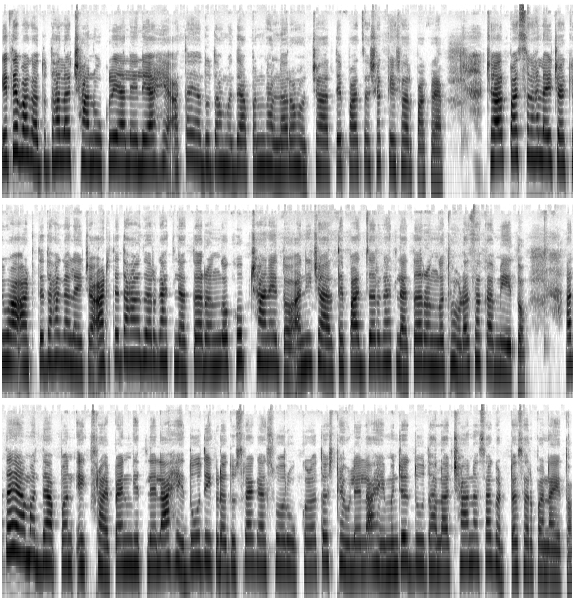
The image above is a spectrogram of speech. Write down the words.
इथे बघा दुधाला छान उकळी आलेली आहे. आता या दुधामध्ये आपण घालणार आहोत चार ते पाच अशा केशर पाकळ्या. चार पाच घालायच्या किंवा आठ ते दहा घालायच्या. आठ ते दहा जर घातल्या तर रंग खूप छान येतो आणि चार ते पाच जर घातल्या तर रंग थोडासा कमी येतो. आता यामध्ये आपण एक फ्राय पॅन घेतलेला आहे. दूध इकडं दुसऱ्या गॅसवर उकळतच ठेवलेलं आहे. म्हणजे दुधाला छान असा घट्टसरपणा येतो.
